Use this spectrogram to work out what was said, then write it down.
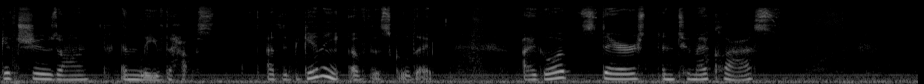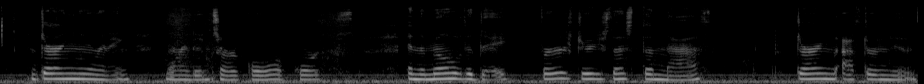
get shoes on, and leave the house. At the beginning of the school day, I go upstairs into my class during morning, morning circle, of course. In the middle of the day, first recess the math. During the afternoon,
